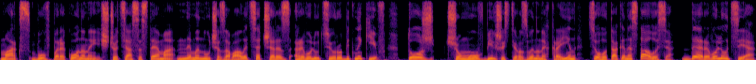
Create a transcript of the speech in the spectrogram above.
Маркс був переконаний, що ця система неминуче завалиться через революцію робітників. Тож чому в більшості розвинених країн цього так і не сталося? Де революція?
